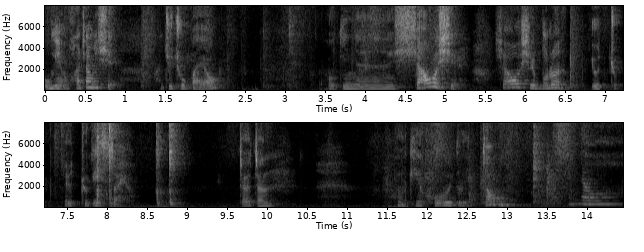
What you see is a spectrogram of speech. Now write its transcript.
여기는 화장실 아주 좁아요. 여기는 샤워실. 샤워실 물은 이쪽, 이쪽에 있어요. 짜잔. 여기 거울도 있죠? 안녕.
